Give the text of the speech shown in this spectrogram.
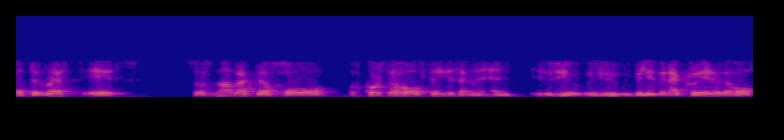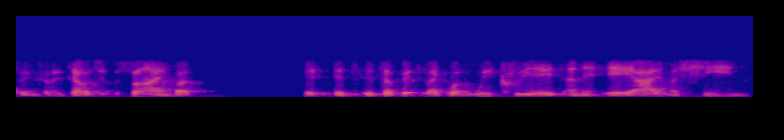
But the rest is. So it's not like the whole, of course, the whole thing is, an, and if you, you believe in a creator, the whole thing is an intelligent design, but it, it, it's a bit like when we create an AI machine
